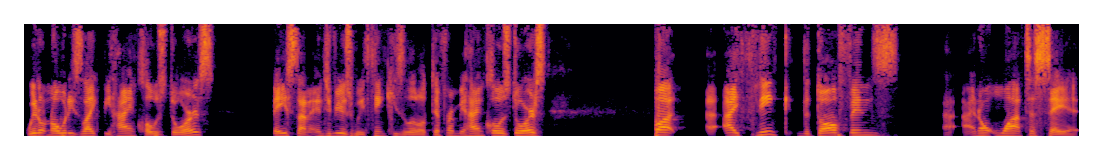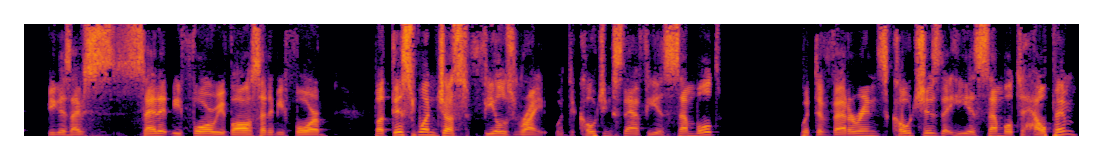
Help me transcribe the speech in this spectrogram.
We don't know what he's like behind closed doors. Based on interviews, we think he's a little different behind closed doors. But I think the Dolphins, I don't want to say it because I've said it before. We've all said it before. But this one just feels right with the coaching staff he assembled, with the veterans coaches that he assembled to help him.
